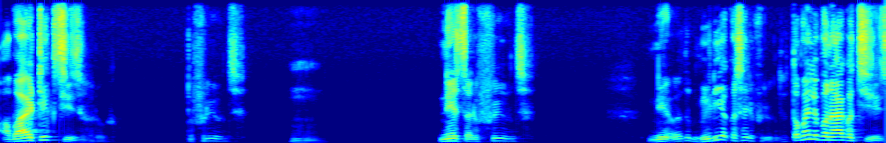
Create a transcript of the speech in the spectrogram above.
अबायोटिक चिजहरू त्यो फ्री हुन्छ। नेचर फ्री हुन्छ। ने मिडिया कसरी फ्री हुन्छ? तपाईँले बनाएको चिज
